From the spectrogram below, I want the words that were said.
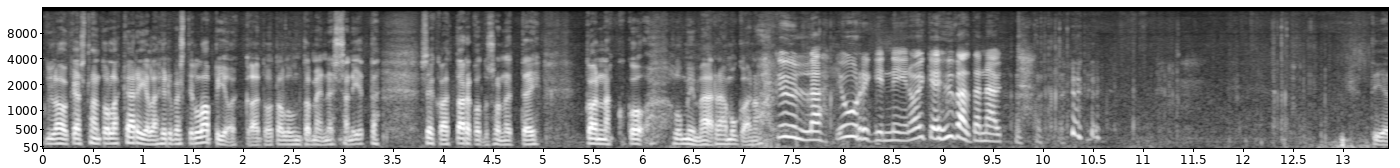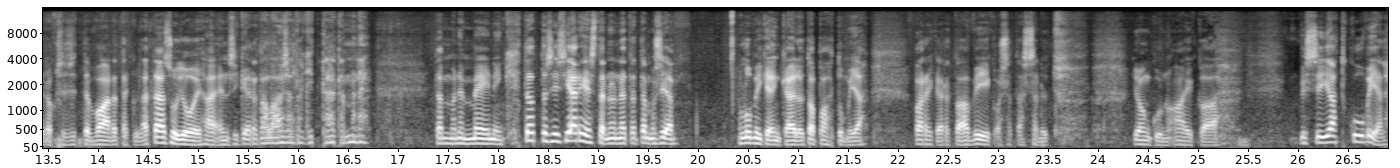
kyllä oikeastaan tuolla kärjellä hirveästi lapioikkaan tuota lunta mennessä, niin että se kai tarkoitus on, että ei kanna koko lumimäärää mukana. Kyllä, juurikin niin. Oikein hyvältä näyttää. Tiedoksi sitten vaan, että kyllä tämä sujuu ihan ensikertalaiseltakin tämä tämmönen, tämmönen meininki. Te olette siis järjestänyt näitä tämmöisiä lumikenkäilytapahtumia pari kertaa viikossa tässä nyt jonkun aikaa. Vissiin jatkuu vielä.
